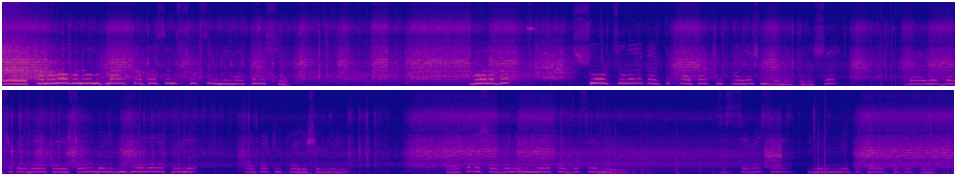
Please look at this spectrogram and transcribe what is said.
Ee, kanala abone olup like atarsanız çok sevinirim arkadaşlar. Bu arada shorts olarak artık car parking paylaşmayacağım arkadaşlar. Böyle gerçek arabalar paylaşacağım ama böyle video olarak böyle car parking paylaşabilirim. Arkadaşlar ben oyunları fazla sevmiyorum. Siz severseniz yorum yapıp like atarsanız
